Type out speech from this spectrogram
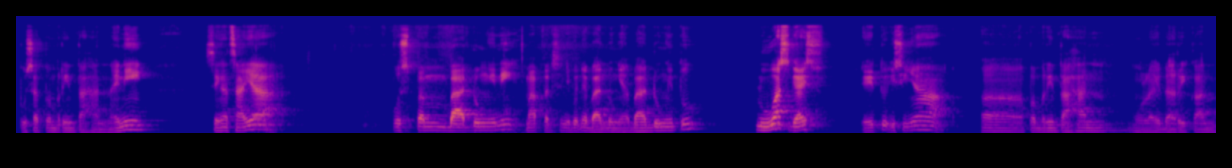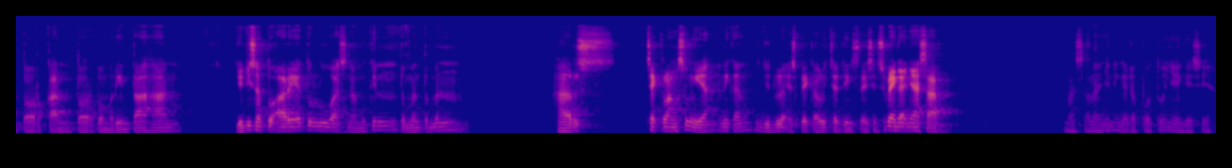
pusat pemerintahan. Nah ini seingat saya Puspem Badung ini, maaf tadi saya nyebutnya Bandung ya. Bandung itu luas guys. Itu isinya uh, pemerintahan mulai dari kantor-kantor pemerintahan, jadi satu area itu luas. Nah mungkin teman-teman harus cek langsung ya. Ini kan judulnya SPKLU Charging Station supaya nggak nyasar. Masalahnya ini nggak ada fotonya guys ya.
